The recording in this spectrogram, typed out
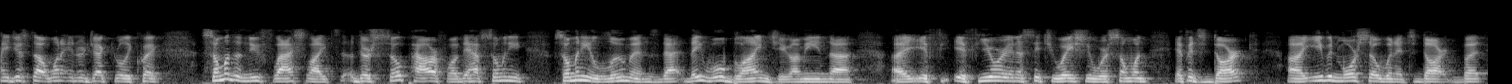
I just uh, want to interject really quick. Some of the new flashlights, they're so powerful. They have so many so many lumens that they will blind you. I mean, uh, uh, if if you're in a situation where someone, if it's dark, uh, even more so when it's dark, but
